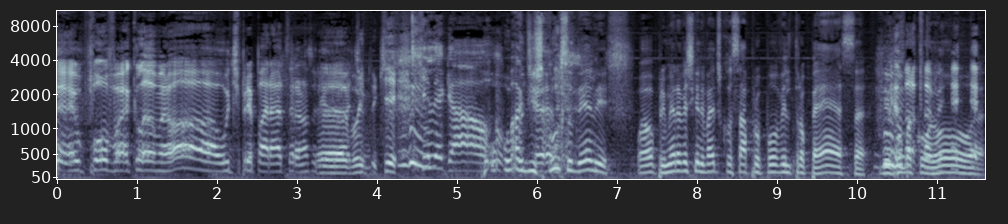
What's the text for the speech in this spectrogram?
É, o povo aclama, ó, o despreparado será nosso líder. É, muito, que, que legal. O, o discurso dele, a primeira vez que ele vai discursar pro povo, ele tropeça, derruba a coroa,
